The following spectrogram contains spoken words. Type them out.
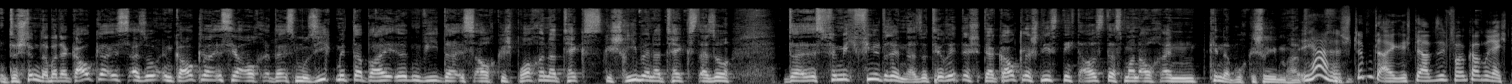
Das stimmt, aber der Gaukler ist, also im Gaukler ist ja auch, da ist Musik mit dabei irgendwie, da ist auch gesprochener Text, geschriebener Text, also da ist für mich viel drin. Also theoretisch, der Gaukler schließt nicht aus, dass man auch ein Kinderbuch geschrieben hat. Ja, das stimmt eigentlich. Da haben Sie vollkommen recht.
